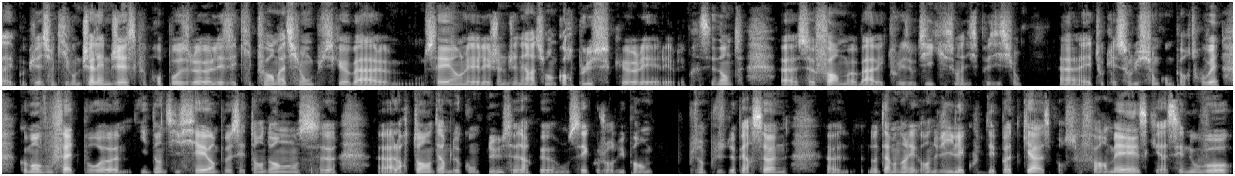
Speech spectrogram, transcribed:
des populations qui vont challenger ce que proposent les équipes formation, puisque bah, on sait, hein, les, jeunes générations encore plus que les, précédentes se forment bah, avec tous les outils qui sont à disposition. et toutes les solutions qu'on peut retrouver. Comment vous faites pour identifier un peu ces tendances, alors tant en termes de contenu, c'est-à-dire qu'on sait qu'aujourd'hui, par exemple, plus en plus de personnes, notamment dans les grandes villes, écoutent des podcasts pour se former, ce qui est assez nouveau,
